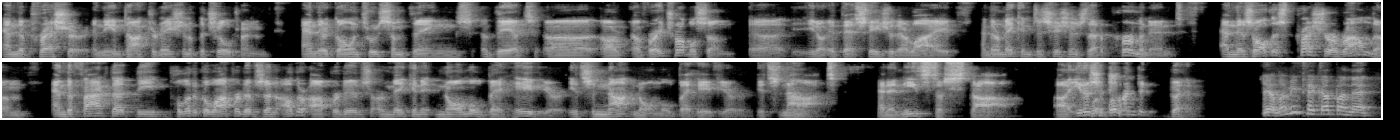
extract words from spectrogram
and the pressure and the indoctrination of the children. And they're going through some things that uh, are, are, very troublesome, uh, you know, at that stage of their life. And they're making decisions that are permanent and there's all this pressure around them. And the fact that the political operatives and other operatives are making it normal behavior. It's not normal behavior. It's not. And it needs to stop. Uh, it is well, a trend. To, go ahead. Yeah, let me pick up on that.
